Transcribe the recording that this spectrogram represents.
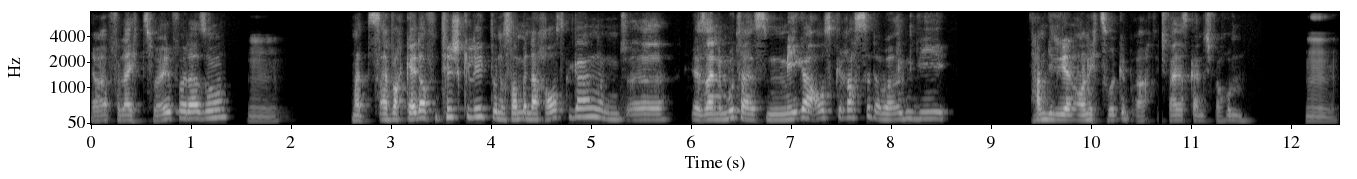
der war vielleicht zwölf oder so. Mhm. Hat einfach Geld auf den Tisch gelegt und ist dann mit nach Hause gegangen und äh, ja, seine Mutter ist mega ausgerastet, aber irgendwie haben die die dann auch nicht zurückgebracht. Ich weiß gar nicht warum. Mhm.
